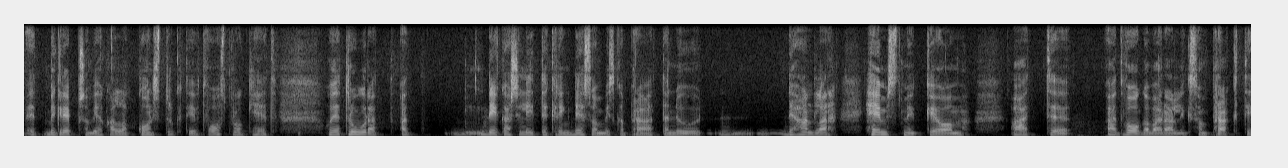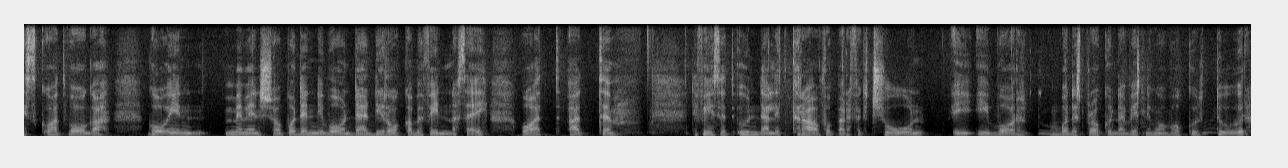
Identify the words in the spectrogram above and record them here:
ett begrepp som vi har kallat konstruktiv tvåspråkighet. Och jag tror att, att det är kanske lite kring det som vi ska prata nu. Det handlar hemskt mycket om att, att våga vara liksom praktisk och att våga gå in med människor på den nivån där de råkar befinna sig. Och att, att eh, det finns ett underligt krav på perfektion i, i vår både språkundervisning och vår kultur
